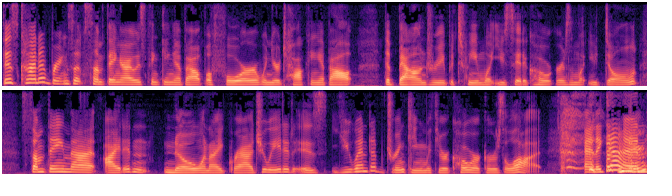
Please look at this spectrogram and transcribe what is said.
this kind of brings up something I was thinking about before when you're talking about the boundary between what you say to coworkers and what you don't. Something that I didn't know when I graduated is you end up drinking with your coworkers a lot. And again,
